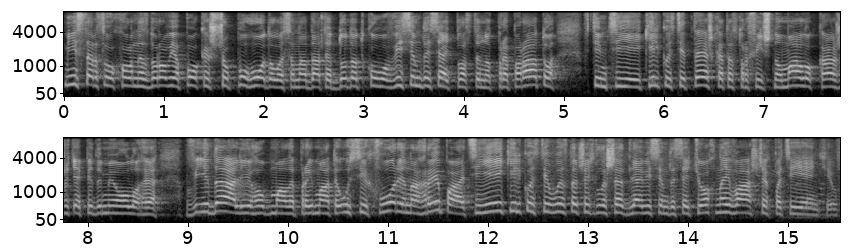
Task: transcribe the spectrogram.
Міністерство охорони здоров'я поки що погодилося надати додатково 80 пластинок препарату. Втім, цієї кількості теж катастрофічно мало, кажуть епідеміологи. В ідеалі його б мали приймати усі хворі на грип, а цієї кількості вистачить лише для 80 найважчих пацієнтів.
